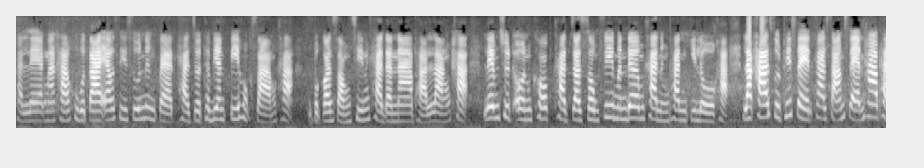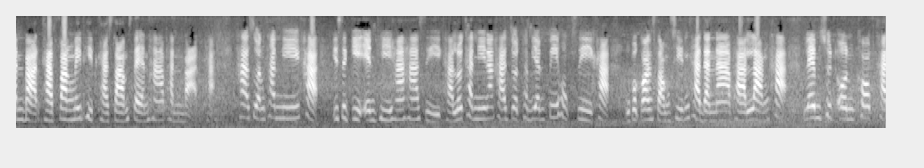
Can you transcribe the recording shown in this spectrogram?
คันแรกนะคะคูบูตา LC018 ค่ะ จดทะเบียนปี 63 ค่ะ อุปกรณ์ 2 ชิ้นค่ะดันนาผานหลังค่ะ เล่มชุดโอนครบค่ะ จัดส่งฟรีเหมือนเดิมค่ะ 1,000 กิโลค่ะ ราคาสุดพิเศษค่ะ 35,000 บาทค่ะ ฟังไม่ผิดค่ะ 35,000 บาทค่ะ ค่ะส่วนคันนี้ค่ะอิสกิ NT 554ค่ะ รถคันนี้นะคะ จดทะเบียนปี 64 ค่ะ อุปกรณ์ 2 ชิ้นค่ะ ดันหน้าผานหลังค่ะ เล่มชุดโอนครบค่ะ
